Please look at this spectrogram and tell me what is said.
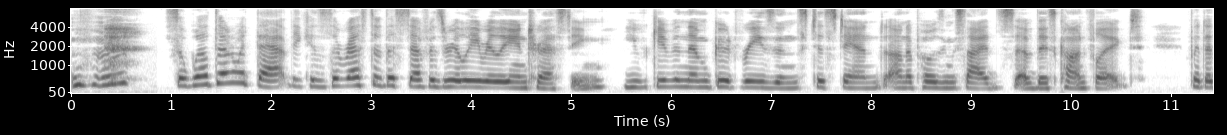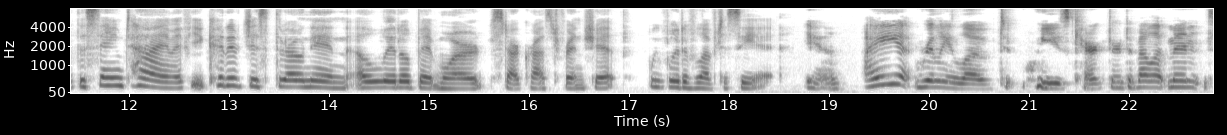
Mm-hmm. So well done with that because the rest of the stuff is really, really interesting. You've given them good reasons to stand on opposing sides of this conflict. But at the same time, if you could have just thrown in a little bit more star-crossed friendship, we would have loved to see it. Yeah. I really loved Hui's character development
